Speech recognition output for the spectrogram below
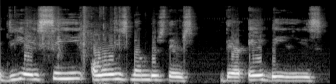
DAC always numbers there's their ABs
